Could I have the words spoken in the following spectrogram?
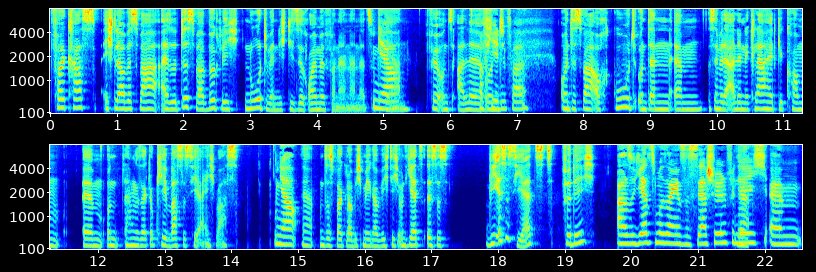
voll krass. Ich glaube, es war also das war wirklich notwendig, diese Räume voneinander zu Ja. klären für uns alle Auf und jeden Fall. und es war auch gut und dann ähm, sind wir da alle in eine Klarheit gekommen ähm, und haben gesagt, okay, was ist hier eigentlich was? Ja. Ja, und das war, glaube ich, mega wichtig. Und jetzt ist es, wie ist es jetzt für dich? Also jetzt muss ich sagen, es ist sehr schön, finde Ja. Mhm. ich. Ähm,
